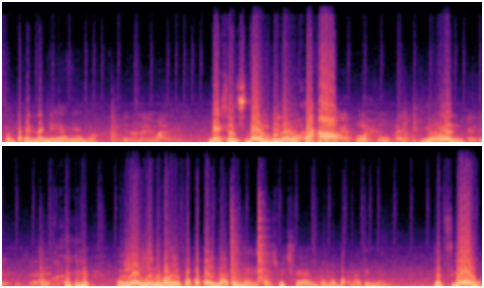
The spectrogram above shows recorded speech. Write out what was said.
Kontakin lang nyo yan, yan, oh. Pero na iwan. Message down below. Kay Yun. So yeah, yan ang mga ipapatay natin yan. Isang switch na yan, bababa natin yan. Let's go!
